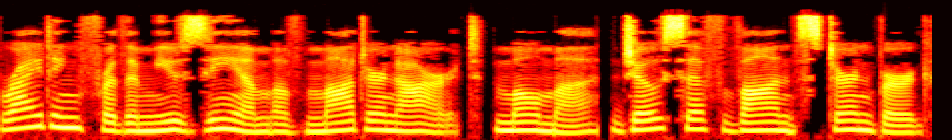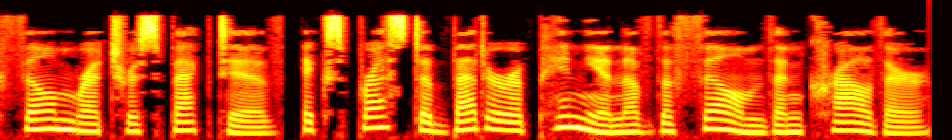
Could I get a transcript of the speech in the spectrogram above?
writing for the Museum of Modern Art MoMA Josef von Sternberg Film Retrospective, expressed a better opinion of the film than Crowther.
